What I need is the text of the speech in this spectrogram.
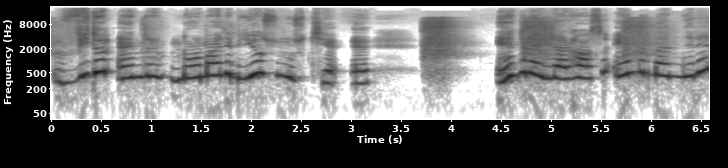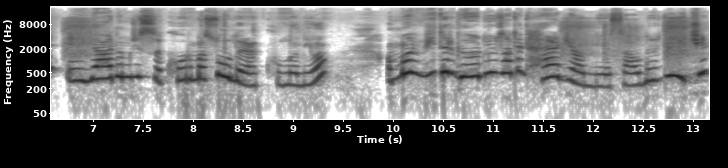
Wither Ender normalde biliyorsunuz ki e, Ender ejderhası Endermenleri e, yardımcısı, koruması olarak kullanıyor. Ama Wither gördüğü zaten her canlıya saldırdığı için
